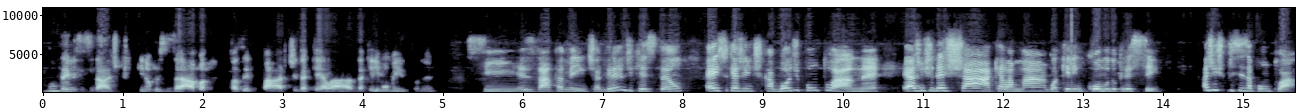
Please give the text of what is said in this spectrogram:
não tem necessidade, que não precisava fazer parte daquela, daquele momento, né? Sim, exatamente. A grande questão é isso que a gente acabou de pontuar, né? É a gente deixar aquela mágoa, aquele incômodo crescer. A gente precisa pontuar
